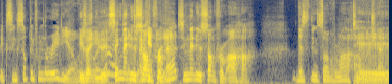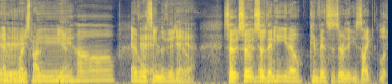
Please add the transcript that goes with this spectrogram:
Like sing something from the radio. And He's like, "Oh, "Sing ah, I that new do- song from that. sing that new song from a-ha." This thing song from a-ha, which I, everybody's probably yeah, home. everyone's Yeah, seen the video. yeah. So so And so then then he- he you know convinces her that he's like, look,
